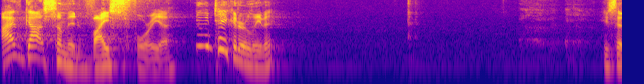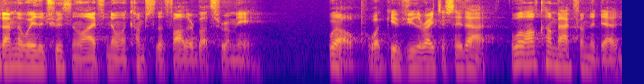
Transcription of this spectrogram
I've got some advice for you. You can take it or leave it. He said, I'm the way, the truth, and life. No one comes to the Father but through me. Well, what gives you the right to say that? Well, I'll come back from the dead.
